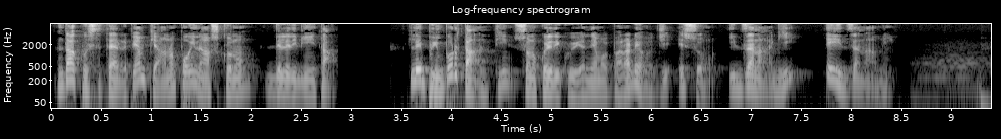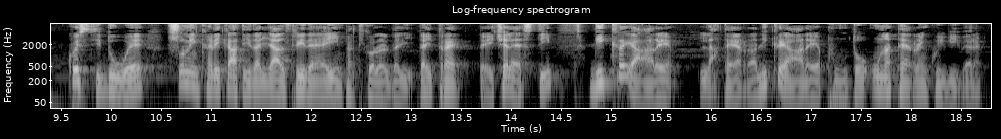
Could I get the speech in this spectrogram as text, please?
Da queste terre pian piano poi nascono delle divinità. Le più importanti sono quelle di cui andiamo a parlare oggi e sono i Zanaghi e i Zanami. Questi due sono incaricati dagli altri dei, in particolare dagli, dai tre dei celesti, di creare la terra, di creare appunto una terra in cui vivere.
